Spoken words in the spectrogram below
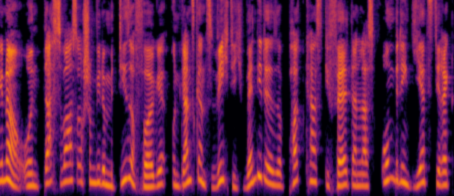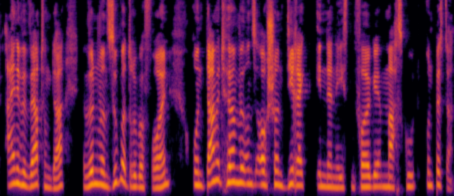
Genau, und das war's auch schon wieder mit dieser Folge. Und ganz, ganz wichtig, wenn dir dieser Podcast gefällt, dann lass unbedingt jetzt direkt eine Bewertung da. Da würden wir uns super drüber freuen. Und damit hören wir uns auch schon direkt in der nächsten Folge. Mach's gut und bis dann.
